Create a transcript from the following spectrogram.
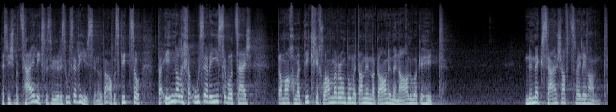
Es ist mir zu heilig, sonst würde es rausreißen, oder? Aber es gibt so das innerliche Rausreißen, wo du sagst, da machen wir dicke Klammer rundherum, da müssen wir gar nicht mehr anschauen heute. Nicht mehr gesellschaftsrelevant.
